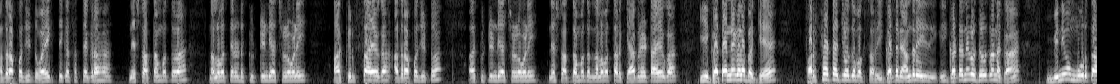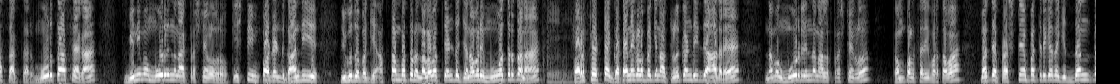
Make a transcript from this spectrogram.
ಅದರ ಅಪೋಸಿಟ್ ವೈಯಕ್ತಿಕ ಸತ್ಯಾಗ್ರಹ ನೆಕ್ಸ್ಟ್ ಹತ್ತೊಂಬತ್ತರ ನಲವತ್ತೆರಡು ಕ್ವಿಟ್ ಇಂಡಿಯಾ ಚಳವಳಿ ಆ ಕ್ರಿಪ್ಸ್ ಆಯೋಗ, ಅದರ ಅಪೋಸಿಟ್ ಕ್ವಿಟ್ ಇಂಡಿಯಾ ಚಳವಳಿ ನೆಕ್ಸ್ಟ್ ಹತ್ತೊಂಬತ್ತು ನಲವತ್ತಾರು ಕ್ಯಾಬಿನೆಟ್ ಆಯೋಗ, ಈ ಘಟನೆಗಳ ಬಗ್ಗೆ ಪರ್ಫೆಕ್ಟ್ ಆಗಿ ತಿಳ್ಕೊಬೇಕು ಸರ್ ಈ ಘಟನೆ, ಅಂದರೆ ಈ- ಘಟನೆಗಳು ತಿಳ್ಕೊಳಕ ಮಿನಿಮಮ್ ಮೂರು ತಾಸು ಸಾಕು ಸರ್ ಮೂರು ತಾಸಿನಾಗ ಮಿನಿಮಮ್ ಮೂರಿಂದ ನಾಲ್ಕು ಪ್ರಶ್ನೆಗಳು ಬರಬೇಕು ಇಷ್ಟು ಇಂಪಾರ್ಟೆಂಟ್ ಗಾಂಧಿ ಯುಗದ ಬಗ್ಗೆ ಹತ್ತೊಂಬತ್ತು ನಲವತ್ತೆಂಟು ಜನವರಿ ಮೂವತ್ತರ ತನ ಪರ್ಫೆಕ್ಟ್ ಘಟನೆಗಳ ಬಗ್ಗೆ ನಾವು ತಿಳ್ಕೊಂಡಿದ್ದೆ. ಆದರೆ ನಮಗೆ ಮೂರರಿಂದ ನಾಲ್ಕು ಪ್ರಶ್ನೆಗಳು ಕಂಪಲ್ಸರಿ ಬರ್ತಾವೆ. ಮತ್ತು ಪ್ರಶ್ನೆ ಪತ್ರಿಕೆದಾಗ ಇದ್ದಂಥ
